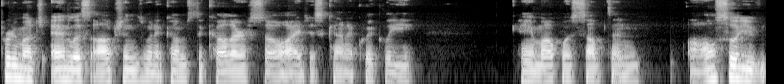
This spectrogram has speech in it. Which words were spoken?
pretty much endless options when it comes to color so I just kind of quickly came up with something also, you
